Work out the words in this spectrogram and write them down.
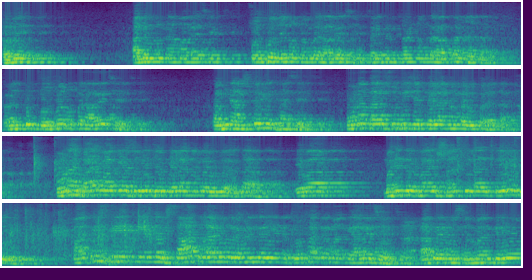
હવે આગળનું નામ આવે છે, ચોથો જેનો નંબર આવે છે, ખરેખર ત્રણ નંબર આપવાના હતા, પરંતુ ચોથો નંબર આવે છે, તમને આશ્ચર્ય થશે, પોણા બાર સુધી જે પહેલા નંબર ઉપર હતા, પોણા બાર વાગ્યા સુધી જે પહેલા નંબર ઉપર હતા, એવા મહેન્દ્રભાઈ શાંતિલાલ ત્રિવેદી પાંત્રીસ મિનિટની અંદર સાત લાડુ ગ્રહણ કરી અને ચોથા ક્રમાંકે આવે છે. આપણે એનું સન્માન કરીએ.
